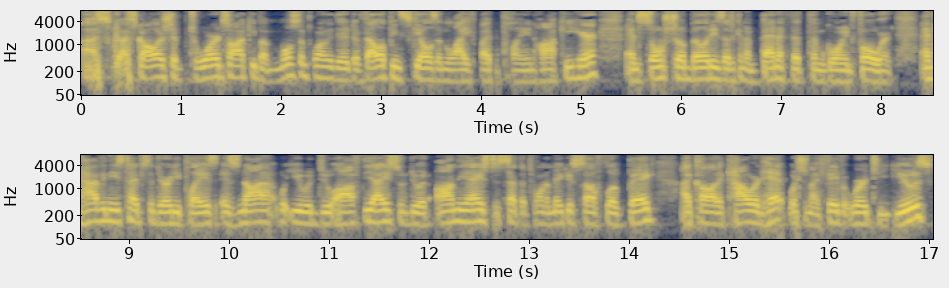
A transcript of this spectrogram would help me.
a scholarship towards hockey but most importantly they're developing skills in life by playing hockey here and social abilities that are going to benefit them going forward. And having these types of dirty plays is not what you would do off the ice or do it on the ice to set the tone and make yourself look big. I call it a coward hit, which is my favorite word to use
